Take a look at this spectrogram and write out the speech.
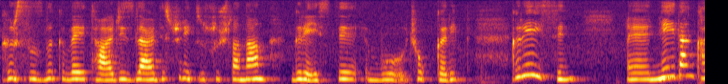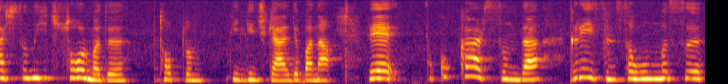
Hırsızlık ve tacizlerde sürekli suçlanan Grace'ti. Bu çok garip. Grace'in e, neyden kaçtığını hiç sormadığı toplum ilginç geldi bana. Ve hukuk karşısında Grace'in savunması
